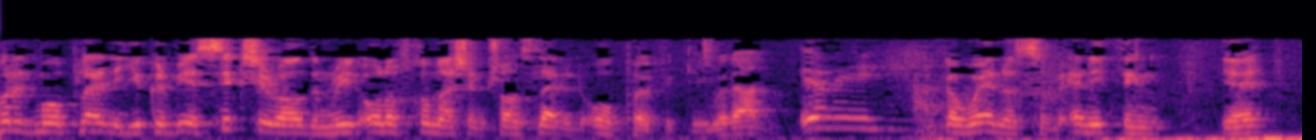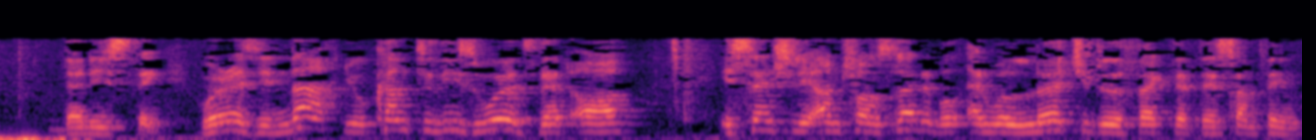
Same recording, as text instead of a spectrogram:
put it more plainly, you could be a six-year-old and read all of Chumash and translate it all perfectly without any awareness of anything, yeah, that is thing. Whereas in Nach, you'll come to these words that are essentially untranslatable and will alert you to the fact that there's something.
